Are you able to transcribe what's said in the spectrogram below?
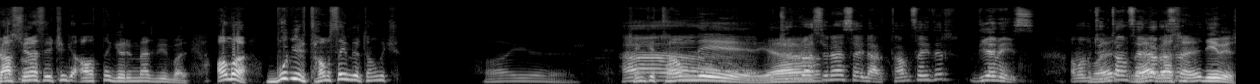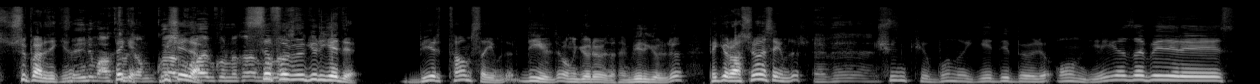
rasyonel sayı çünkü altında görünmez bir var. Ama bu bir tam sayı mıdır Tonguç? Hayır. Çünkü tam değil ya. Bütün rasyonel sayılar tam sayıdır diyemeyiz. Ama bütün Ama tam sayılar rasyonel. rasyonel diyebiliriz. Süper zekisin. Beynim aktı Peki hocam. Bu bir kadar şey kolay daha. bir konu ne kadar 0,7 bir tam sayı mıdır? Değildir. Onu görüyoruz zaten virgüllü. Peki rasyonel sayı mıdır? Evet. Çünkü bunu 7 bölü 10 diye yazabiliriz.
